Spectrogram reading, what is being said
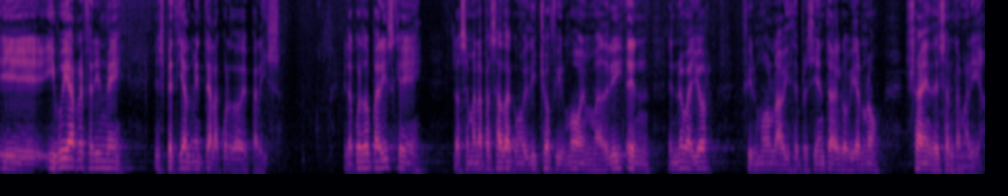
y voy a referirme especialmente al Acuerdo de París. El Acuerdo de París que la semana pasada, como he dicho, firmó en Madrid, en, Nueva York, firmó la vicepresidenta del gobierno, Sáenz de Santa María.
